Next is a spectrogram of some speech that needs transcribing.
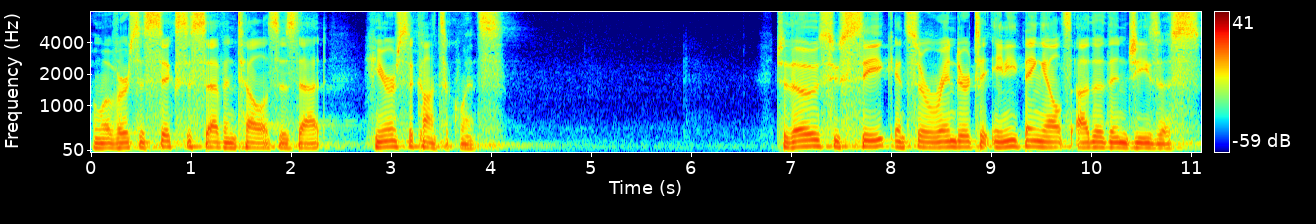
And what verses 6 to 7 tell us is that here's the consequence. To those who seek and surrender to anything else other than Jesus,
